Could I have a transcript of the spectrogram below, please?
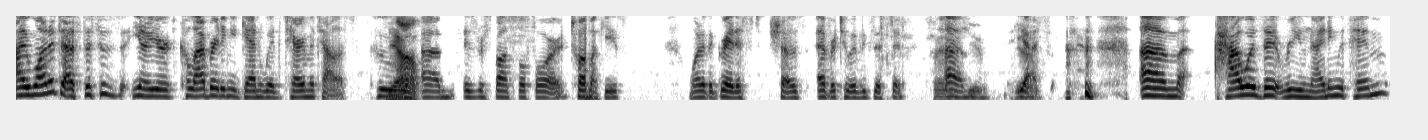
I wanted to ask. This is you know you're collaborating again with Terry Matalas, who Yeah. um, is responsible for Twelve Monkeys, one of the greatest shows ever to have existed. Thank Um, you. Yeah. Yes. um, how was it reuniting with him?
